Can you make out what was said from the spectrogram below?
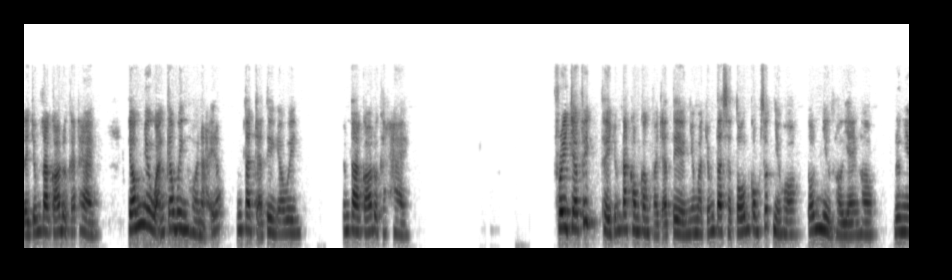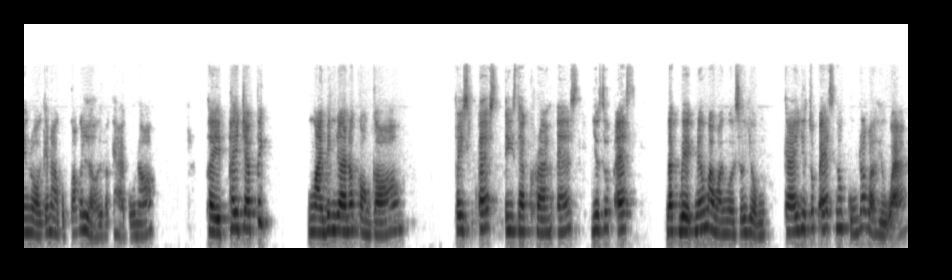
để chúng ta có được khách hàng. Giống như quảng cáo pin hồi nãy đó chúng ta trả tiền cho pin chúng ta có được khách hàng. Free traffic thì chúng ta không cần phải trả tiền nhưng mà chúng ta sẽ tốn công sức nhiều hơn tốn nhiều thời gian hơn. Đương nhiên rồi cái nào cũng có cái lợi và cái hại của nó. Thì pay traffic ngoài pin ra nó còn có Facebook Ads, Instagram Ads, YouTube Ads. Đặc biệt nếu mà mọi người sử dụng cái YouTube Ads nó cũng rất là hiệu quả.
